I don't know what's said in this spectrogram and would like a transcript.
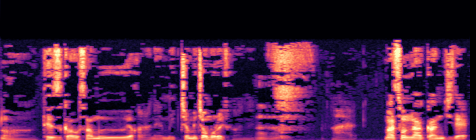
うん手塚治虫やからね、めちゃめちゃおもろいですからね。うん。はい。まあそんな感じで。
